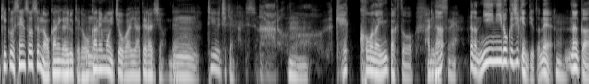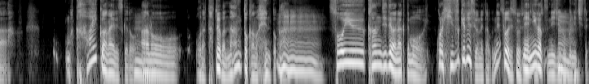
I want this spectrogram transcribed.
結局戦争するのはお金がいるけど、うん。お金も一応割り当てられちゃうんで、っうん。ていう事件なんですよ。なるほど、うん。結構なインパクト。ありますね。なんか226事件っていうとね、うん。なんか、まあ可愛くはないですけど、うん。あの、ほら、例えばなんとかの変とか、うんうんうんうん。そういう感じではなくても、これ日付ですよね、多分ね。そうですそうです。ね、そうです。2月26日って。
